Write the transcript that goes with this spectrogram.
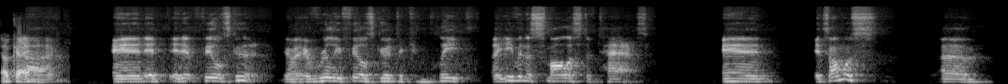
Okay. Uh, and it, it, it feels good. You know, it really feels good to complete uh, even the smallest of tasks and it's almost um,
